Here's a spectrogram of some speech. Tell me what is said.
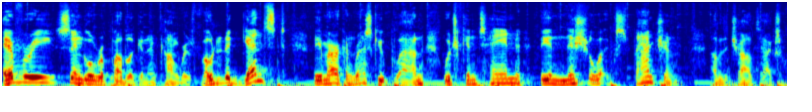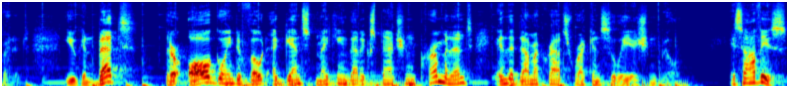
Every single Republican in Congress voted against the American Rescue Plan, which contained the initial expansion of the child tax credit. You can bet they're all going to vote against making that expansion permanent in the Democrats' reconciliation bill. It's obvious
